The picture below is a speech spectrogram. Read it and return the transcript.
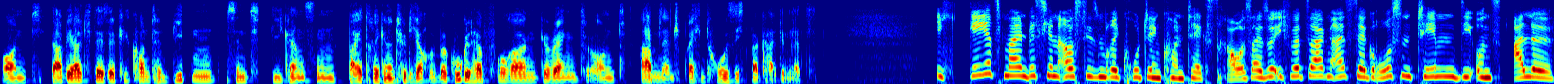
Und da wir halt sehr, sehr viel Content bieten, sind die ganzen Beiträge natürlich auch über Google hervorragend gerankt und haben eine entsprechend hohe Sichtbarkeit im Netz. Ich gehe jetzt mal ein bisschen aus diesem Recruiting-Kontext raus. Also ich würde sagen, eines der großen Themen, die uns alle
